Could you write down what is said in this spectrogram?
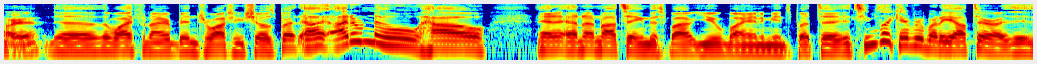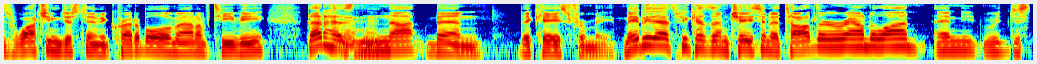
Are you? Uh, the wife and I are binge watching shows, but I, I don't know how. And, and I'm not saying this about you by any means, but uh, it seems like everybody out there is watching just an incredible amount of TV. That has Mm-hmm. not been the case for me. Maybe that's because I'm chasing a toddler around a lot, and you, we just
